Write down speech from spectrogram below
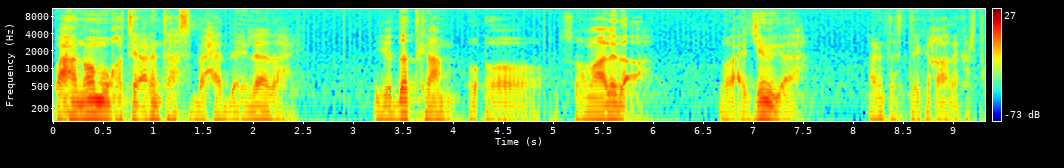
Waxaa noo muuqatay arrintaas baaxad ay leedahay. Iyo dadkan oo soomaalida ah oo cajamiga ah arrintaas intay ka qaadan karta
